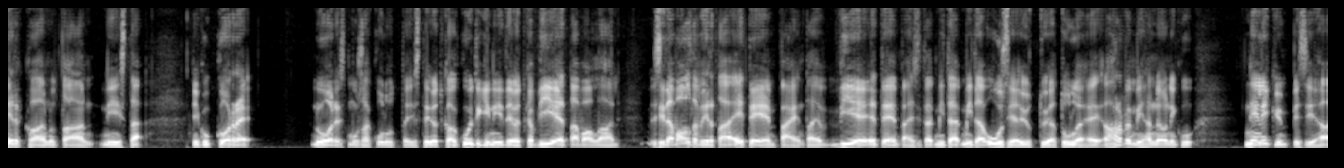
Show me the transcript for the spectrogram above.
erkaannutaan niistä niin kuin kore nuorista musakuluttajista, jotka on kuitenkin niitä, jotka vie tavallaan sitä valtavirtaa eteenpäin tai vie eteenpäin sitä, mitä, mitä uusia juttuja tulee. Harvemminhan ne on niin kuin nelikymppisiä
